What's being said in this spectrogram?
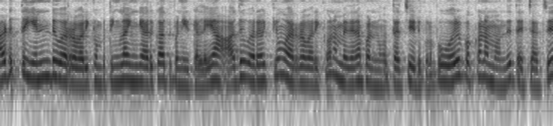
அடுத்த எண்டு வர்ற வரைக்கும் பார்த்திங்களா இங்கே அறுக்காத்து பண்ணியிருக்கேன் இல்லையா அது வரைக்கும் வர்ற வரைக்கும் நம்ம இதை என்ன பண்ணணும் தைச்சி எடுக்கணும். இப்போ ஒரு பக்கம் நம்ம வந்து தைச்சாச்சு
